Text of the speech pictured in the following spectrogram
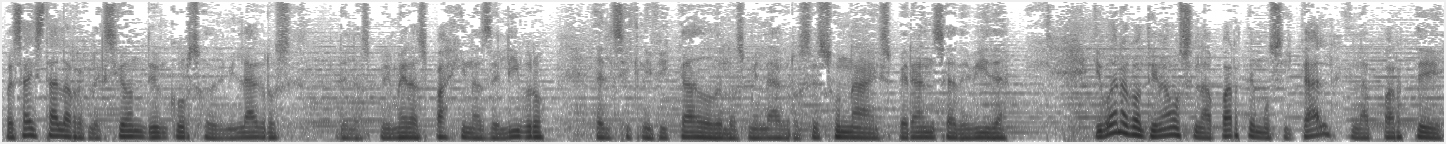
Pues ahí está la reflexión de un curso de milagros de las primeras páginas del libro, El significado de los milagros. Es una esperanza de vida. Y bueno, continuamos en la parte musical, en la parte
